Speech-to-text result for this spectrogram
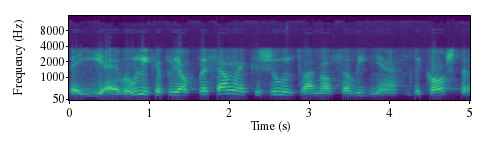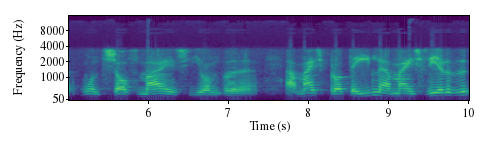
Daí a única preocupação é que junto à nossa linha de costa, onde chove mais e onde há mais proteína, há mais verde,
